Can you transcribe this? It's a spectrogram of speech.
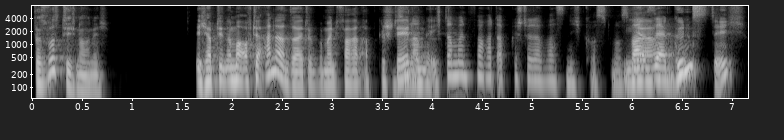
Das wusste ich noch nicht. Ich habe den immer auf der anderen Seite mein Fahrrad abgestellt. Solange ich da mein Fahrrad abgestellt habe, war es nicht kostenlos. War ja. sehr günstig.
